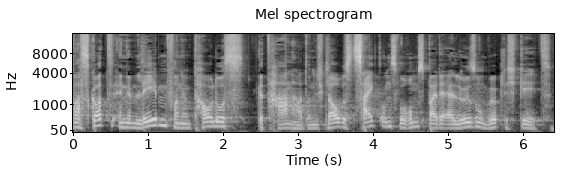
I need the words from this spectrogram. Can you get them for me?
was Gott in dem Leben von dem Paulus getan hat. Und ich glaube, es zeigt uns, worum es bei der Erlösung wirklich geht.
